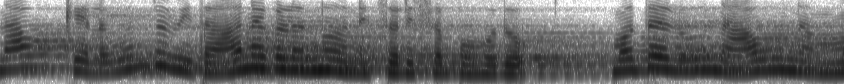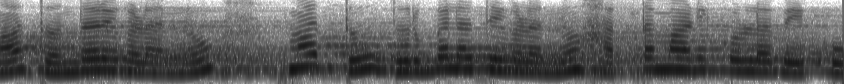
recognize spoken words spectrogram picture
ನಾವು ಕೆಲವೊಂದು ವಿಧಾನಗಳನ್ನು ಅನುಸರಿಸಬಹುದು. ಮೊದಲು ನಾವು ನಮ್ಮ ತೊಂದರೆಗಳನ್ನು ಮತ್ತು ದುರ್ಬಲತೆಗಳನ್ನು ಅರ್ಥ ಮಾಡಿಕೊಳ್ಳಬೇಕು.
